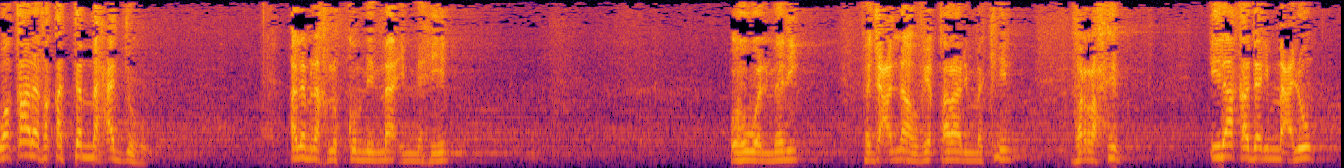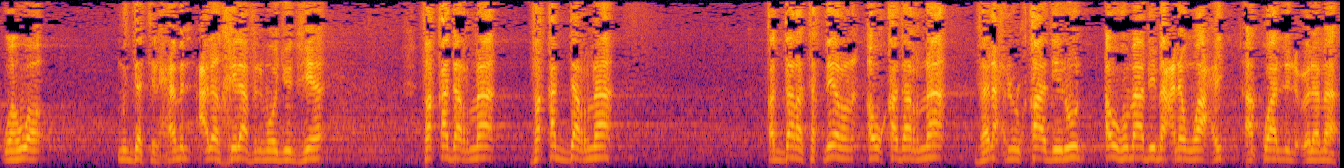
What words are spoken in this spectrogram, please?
وقال فقد تم حجه. ألم نخلقكم من ماء مهين؟ وهو المني فجعلناه في قرار مكين. فالرحم إلى قدر معلوم وهو مدة الحمل على الخلاف الموجود فيها. فقدرنا فقدرنا قدر تقديرا أو قدرنا فنحن القادرون أو هما بمعنى واحد أقوال للعلماء.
